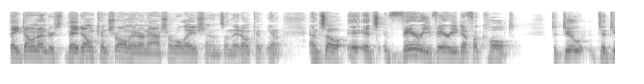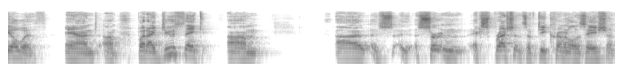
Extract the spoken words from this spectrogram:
They don't under, they don't control international relations, and they don't, you know, and so it's very, very difficult to do to deal with. And um, but I do think um, uh, certain expressions of decriminalization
